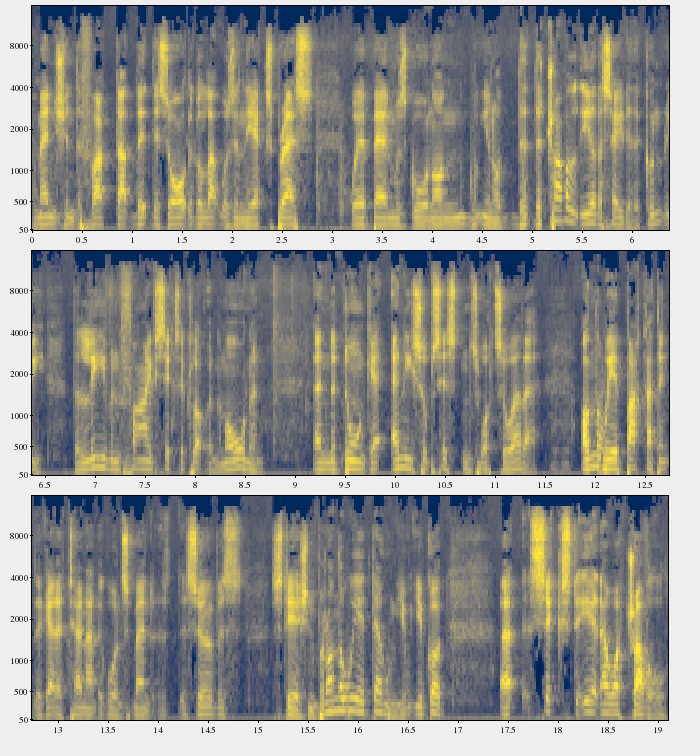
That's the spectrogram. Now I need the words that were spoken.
mentioned the fact that th- this article that was in the Express, where Ben was going on, you know, the, the travel to the other side of the country. They're leaving five, six o'clock in the morning, and they don't get any subsistence whatsoever. On the way back, I think they get a tenner to go and spend at the- service station. But on the way down, you, you've got uh, six to eight hour travel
